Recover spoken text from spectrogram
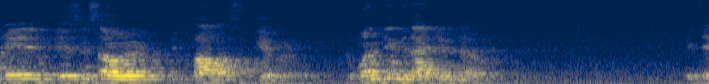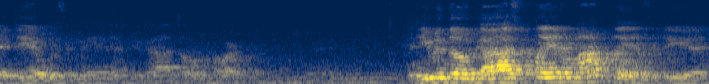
friend, business owner, boss, giver, the one thing that I do know is that Dad was a man after God's own heart. And even though God's plan and my plan for Dad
